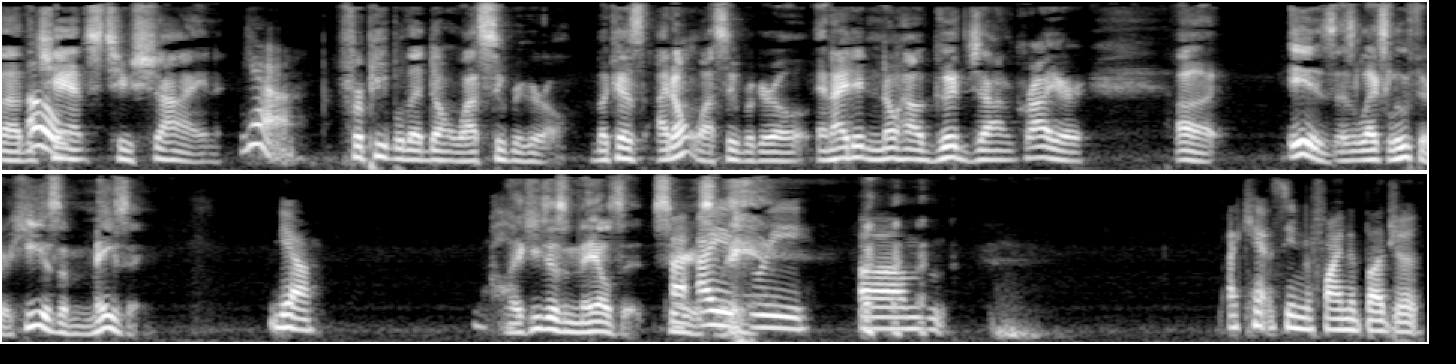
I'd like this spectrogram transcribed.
uh, the Oh. chance to shine. Yeah. for people that don't watch Supergirl because I don't watch Supergirl and I didn't know how good Jon Cryer uh, is as Lex Luthor. He is amazing. Yeah. Like he just nails it. I, I agree. Um, I can't seem to find a budget.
